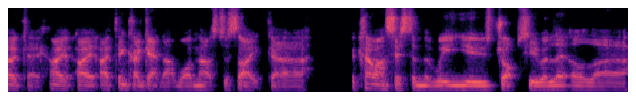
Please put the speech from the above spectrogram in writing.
Okay. I I, I think I get that one. That's just like uh, the Koan system that we use drops you a little uh,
